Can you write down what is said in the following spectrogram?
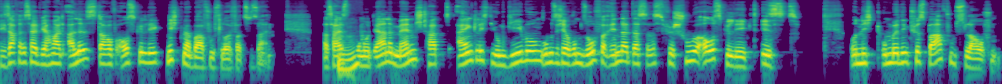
die Sache ist halt, wir haben halt alles darauf ausgelegt, nicht mehr Barfußläufer zu sein. Das heißt, Mhm. der moderne Mensch hat eigentlich die Umgebung um sich herum so verändert, dass es für Schuhe ausgelegt ist und nicht unbedingt fürs Barfußlaufen.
